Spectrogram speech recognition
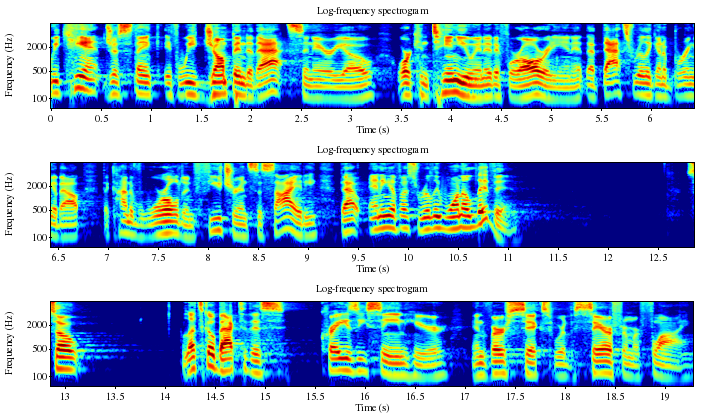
we can't just think if we jump into that scenario or continue in it if we're already in it, that that's really going to bring about the kind of world and future and society that any of us really want to live in. So let's go back to this crazy scene here in verse 6 where the seraphim are flying.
